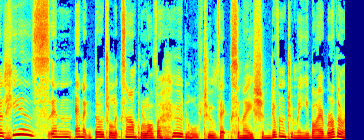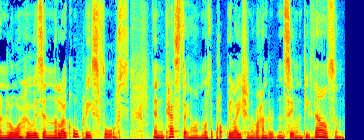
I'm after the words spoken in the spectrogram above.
But here's an anecdotal example of a hurdle to vaccination given to me by a brother in law who is in the local police force in Castellon with a population of 170,000.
